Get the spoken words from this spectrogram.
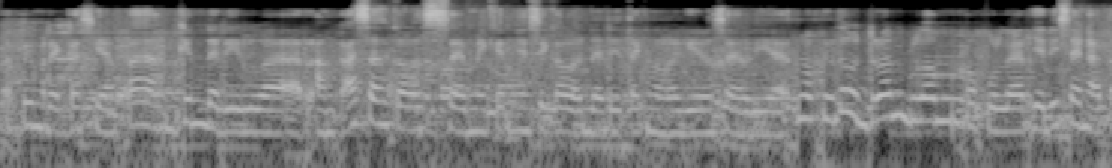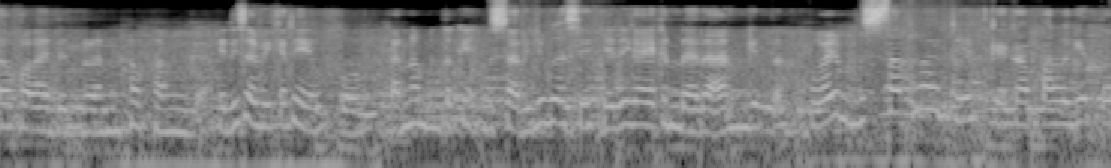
Tapi mereka siapa? Mungkin dari luar angkasa kalau saya mikirnya sih kalau dari teknologi yang saya lihat. Waktu itu drone belum populer jadi saya nggak tahu kalau ada drone apa enggak. Jadi saya mikirnya UFO karena bentuknya besar juga sih. Jadi kayak kendaraan gitu. Pokoknya besar lah dia kayak kapal gitu.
